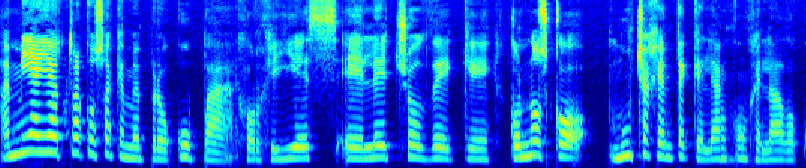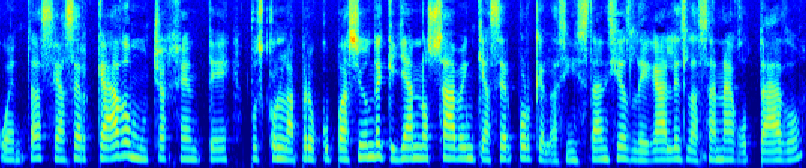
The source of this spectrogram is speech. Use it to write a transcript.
A mí hay otra cosa que me preocupa, Jorge, y es el hecho de que conozco mucha gente que le han congelado cuentas, se ha acercado mucha gente pues con la preocupación de que ya no saben qué hacer porque las instancias legales las han agotado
